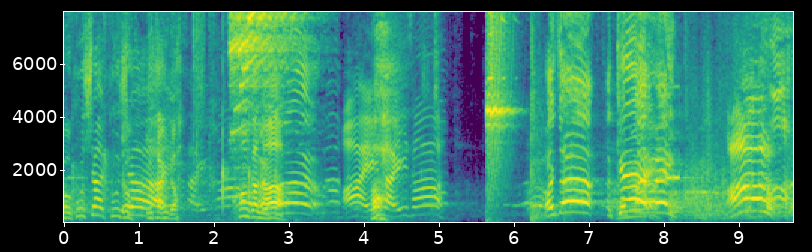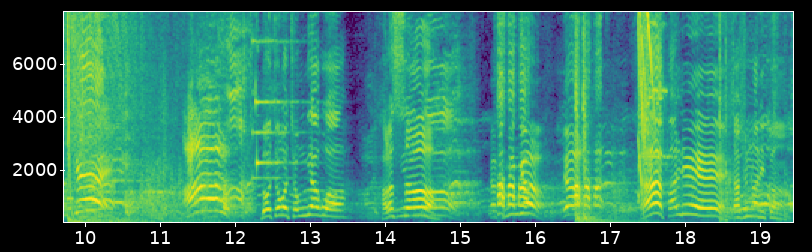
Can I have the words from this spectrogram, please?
어, good shot good shot. 다행이다. 성과 나. 아 에이사 에이사 nice. 오케이. 아. 오케이. 아. 너 저거 정리하고 와. 알았어. 야 김민규. 야. 야 빨리 해. 짜증나니까.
